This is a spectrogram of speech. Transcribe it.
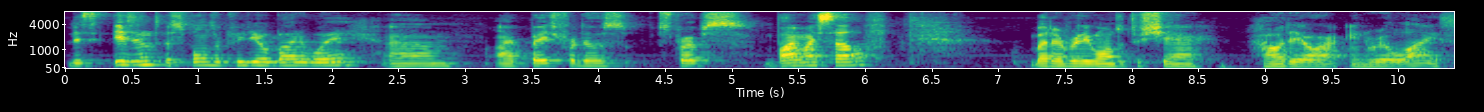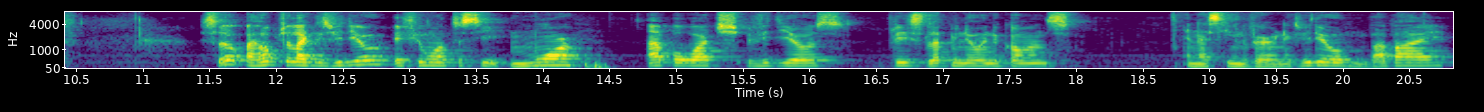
This isn't a sponsored video, by the way. Um, I paid for those straps by myself, but I really wanted to share how they are in real life. So I hope you like this video. If you want to see more Apple Watch videos, please let me know in the comments. And I see you in the very next video. Bye bye.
